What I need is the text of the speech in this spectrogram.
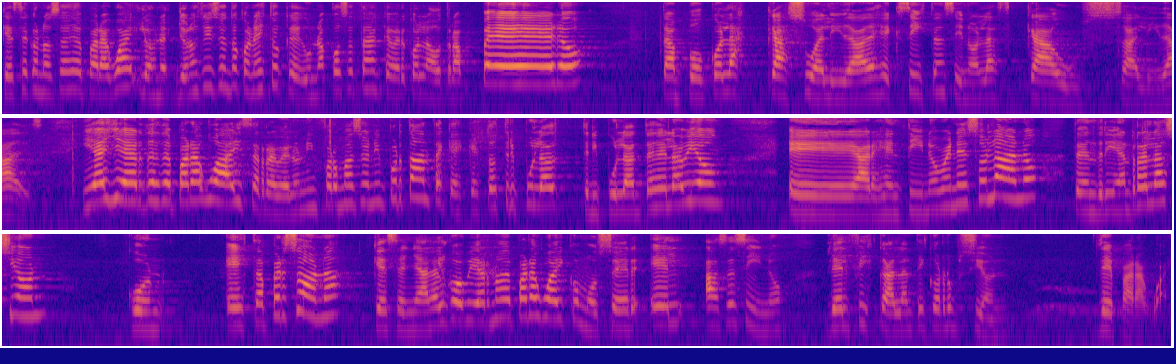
¿Qué se conoce desde Paraguay? Yo no estoy diciendo con esto que una cosa tenga que ver con la otra, pero tampoco las casualidades existen, sino las causalidades. Y ayer desde Paraguay se revela una información importante, que es que estos tripula- tripulantes del avión eh, argentino-venezolano tendrían relación con esta persona que señala el gobierno de Paraguay como ser el asesino del fiscal anticorrupción de Paraguay.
